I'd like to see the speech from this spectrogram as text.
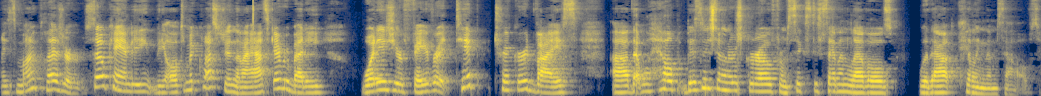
It's my pleasure. So, Candy, the ultimate question that I ask everybody what is your favorite tip, trick, or advice uh, that will help business owners grow from six to seven levels without killing themselves?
